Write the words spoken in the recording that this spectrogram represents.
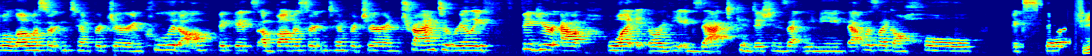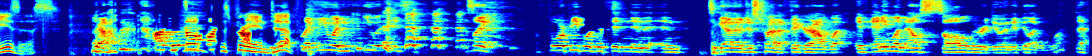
below a certain temperature and cool it off if it gets above a certain temperature and trying to really figure out what are the exact conditions that we need. That was like a whole experiment. Jesus. yeah. I mean, it's all It's pretty in depth. Like we would, you would. It's, it's like four people just sitting in and together, just trying to figure out what. If anyone else saw what we were doing, they'd be like, "What the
